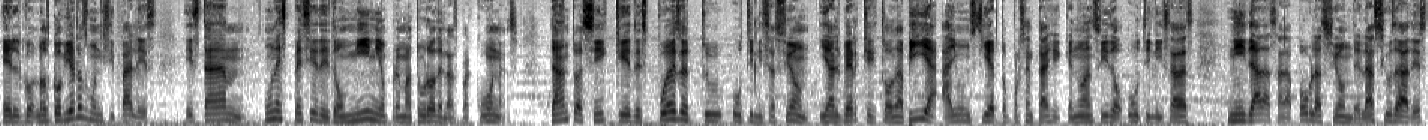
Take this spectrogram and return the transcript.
los gobiernos municipales están una especie de dominio prematuro de las vacunas. Tanto así que después de tu utilización y al ver que todavía hay un cierto porcentaje que no han sido utilizadas ni dadas a la población de las ciudades,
